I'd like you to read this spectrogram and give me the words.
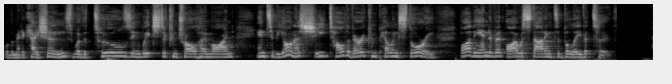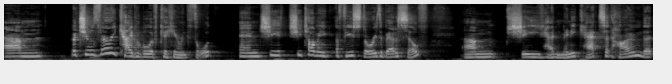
or the medications were the tools in which to control her mind. And to be honest, she told a very compelling story. By the end of it, I was starting to believe it too. Um, but she was very capable of coherent thought, and she she told me a few stories about herself. Um, she had many cats at home that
